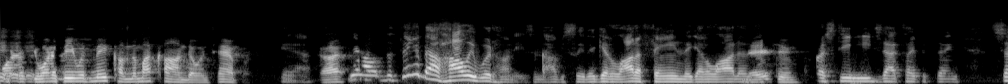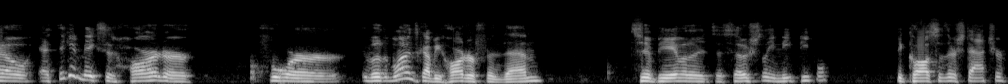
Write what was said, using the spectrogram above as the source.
Wanna- you want to be with me? Come to my condo in Tampa. yeah. All right, Now the thing about Hollywood honeys, and obviously they get a lot of fame, they get a lot of there you do. prestige, that type of thing. So I think it makes it harder for well, the one it's got to be harder for them to be able to, to socially meet people because of their stature.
